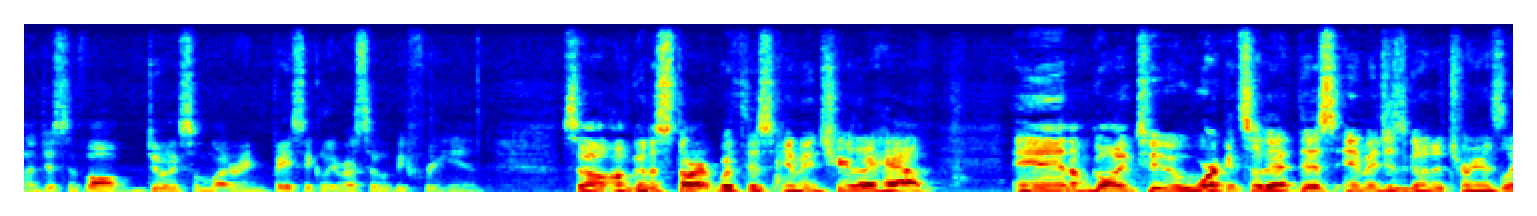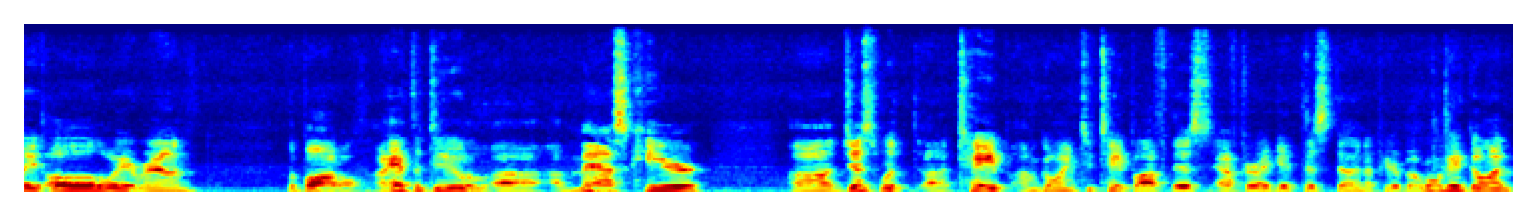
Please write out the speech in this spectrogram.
uh, just involved doing some lettering, basically, the rest of it would be freehand. So I'm going to start with this image here that I have and I'm going to work it so that this image is going to translate all the way around the bottle. I have to do uh, a mask here uh, just with uh, tape. I'm going to tape off this after I get this done up here, but we'll get going.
